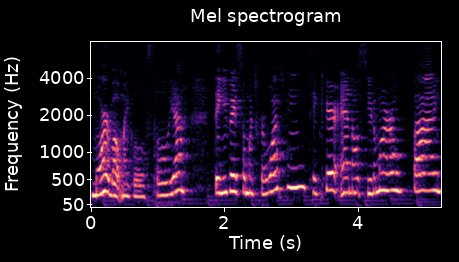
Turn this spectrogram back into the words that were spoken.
more about my goals. So yeah, thank you guys so much for watching. Take care and I'll see you tomorrow. Bye.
